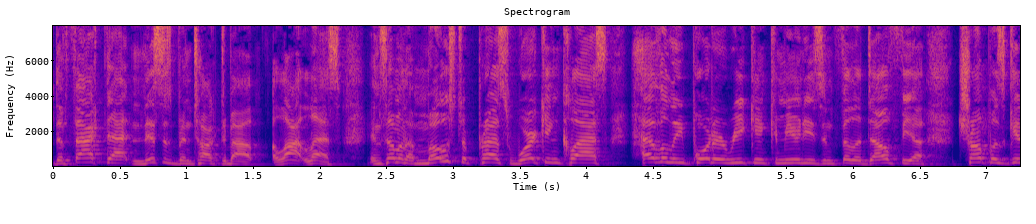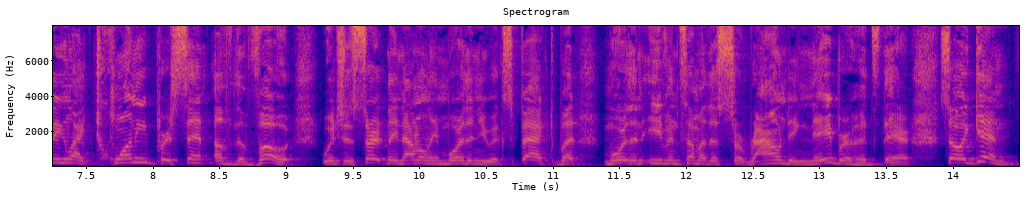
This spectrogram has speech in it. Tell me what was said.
the fact that, and this has been talked about a lot less, in some of the most oppressed working class, heavily Puerto Rican communities in Philadelphia, Trump was getting like 20% of the vote, which is certainly not only more than you expect, but more than even some of the surrounding neighborhoods there. So again,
